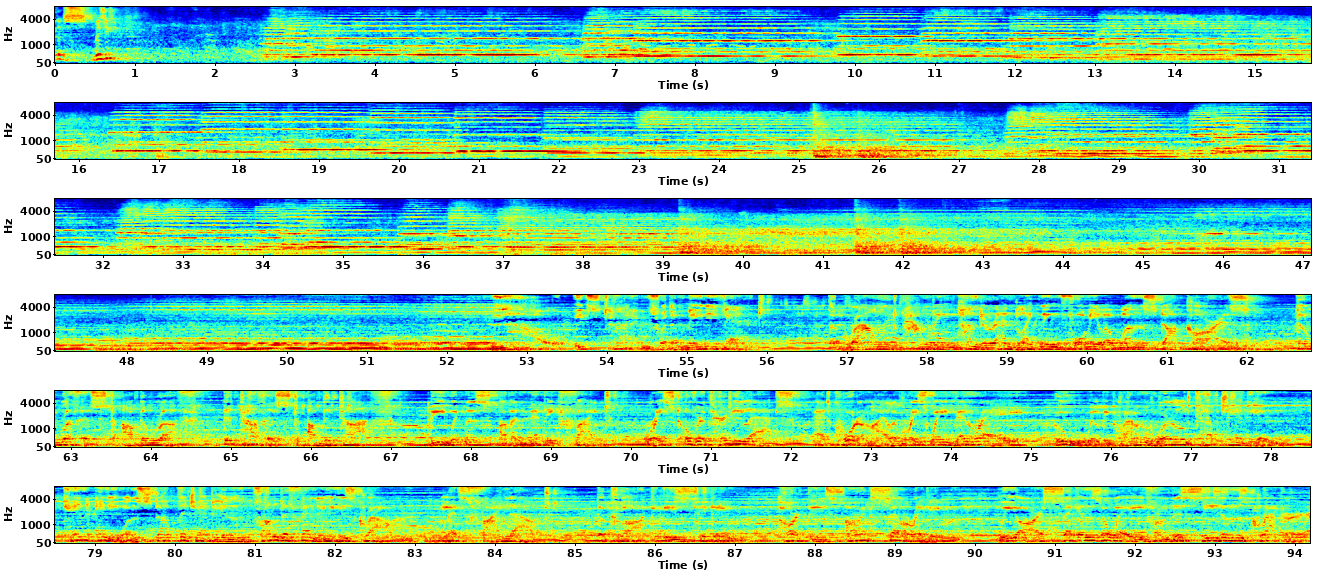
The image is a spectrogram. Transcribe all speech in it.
Dus, muziek. For the main event. The ground pounding thunder and lightning Formula One stock cars. The roughest of the rough. The toughest of the tough. Be witness of an epic fight. Raced over 30 laps at quarter mile of Raceway Venray. Who will be crowned World Cup champion? Can anyone stop the champion from defending his crown? Let's find out. The clock is ticking. Heartbeats are accelerating. We are seconds away from this season's cracker.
